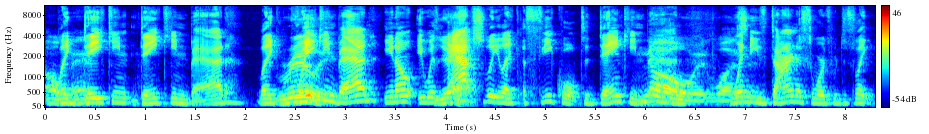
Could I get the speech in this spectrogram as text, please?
Oh, like man. Daking, Danking Bad, like Really? Breaking Bad. You know, it was Yeah. actually like a sequel to Danking Bad. No, it wasn't. When these dinosaurs were just like,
